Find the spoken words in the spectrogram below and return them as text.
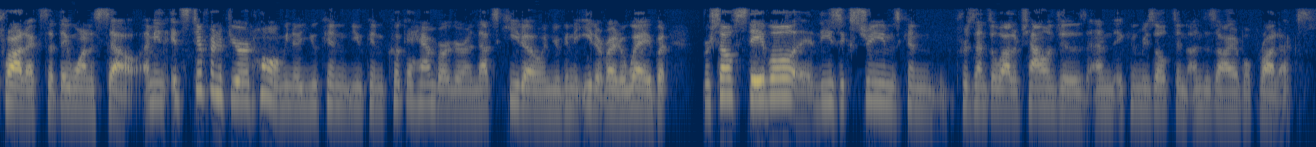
products that they want to sell. I mean, it's different if you're at home, you know, you can you can cook a hamburger and that's keto and you're going to eat it right away, but for self-stable, these extremes can present a lot of challenges and it can result in undesirable products.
